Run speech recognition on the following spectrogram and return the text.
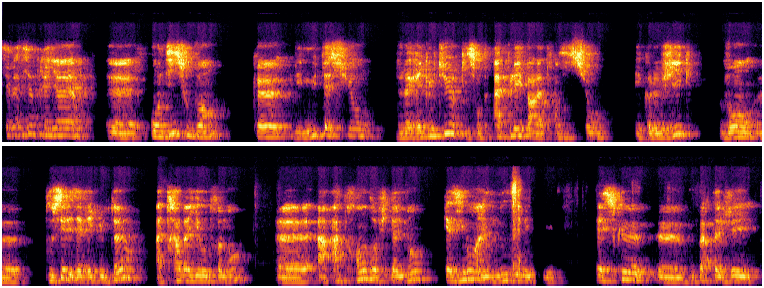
Sébastien Treyer, euh, on dit souvent que les mutations de l'agriculture, qui sont appelées par la transition écologique, vont euh, pousser les agriculteurs à travailler autrement, euh, à apprendre finalement quasiment un nouveau métier. Est-ce que vous partagez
